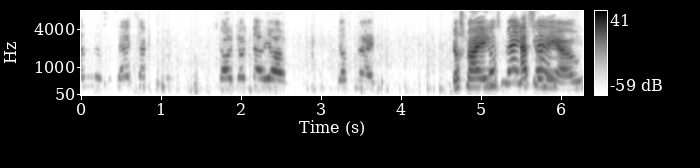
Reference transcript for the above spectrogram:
En eh, zij zegt shout-out naar jou. Jasmijn. Jasmijn, Jasmijn, S naar kijk. jou.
